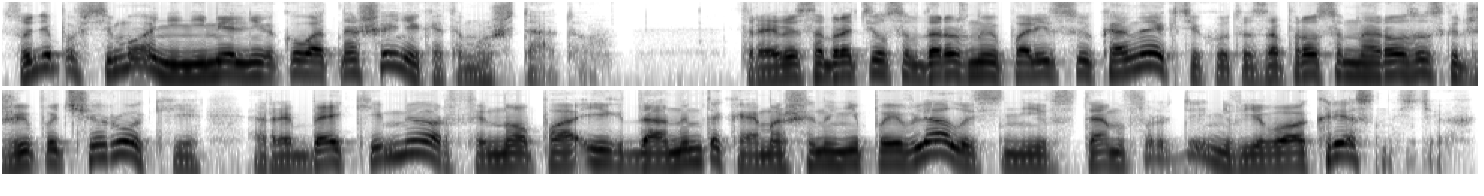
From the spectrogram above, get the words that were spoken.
Судя по всему, они не имели никакого отношения к этому штату. Трэвис обратился в дорожную полицию Коннектикута с запросом на розыск джипа Чероки Ребекки Мёрфи, но по их данным такая машина не появлялась ни в Стэмфорде, ни в его окрестностях.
